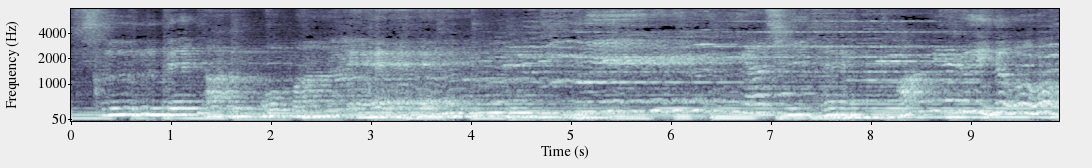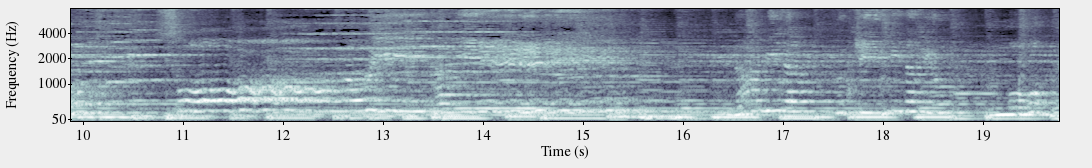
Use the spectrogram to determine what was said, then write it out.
住んでたお前。癒してあげるよ。その痛み涙拭きなよ。もう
